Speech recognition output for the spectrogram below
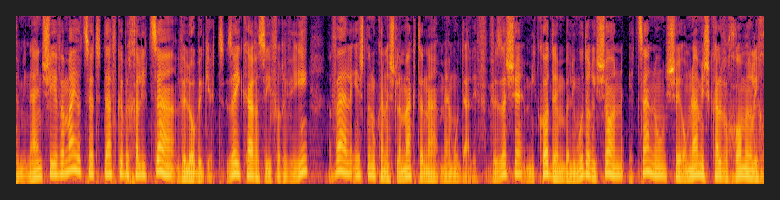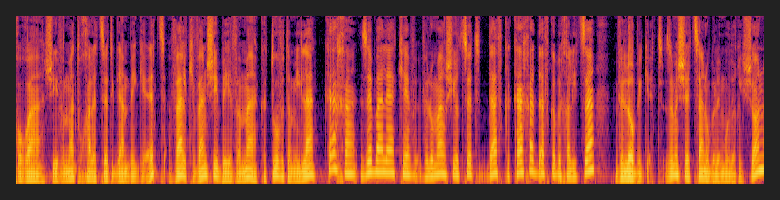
ומניין שיבמה יוצאת דווקא בחליצה ולא בגט. זה עיקר הסעיף הרביעי, אבל יש לנו כאן השלמה קטנה מעמוד א', וזה שמקודם, בלימוד הראשון, הצענו שאומנם יש קל וחומר לכאורה שיבמה תוכל לצאת גם בגט, אבל כיוון שהיא ביבמה כתוב את המילה ככה, זה בא לעכב, ולומר שהיא יוצאת דווקא ככה, דווקא בחליצה, ולא בגט. זה מה שהצענו בלימוד הראשון,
